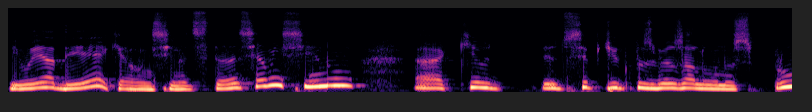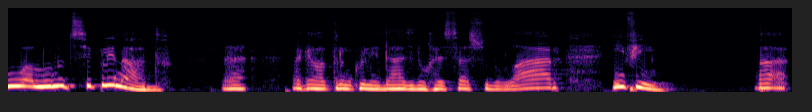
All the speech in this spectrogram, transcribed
E o EAD, que é o ensino à distância, é um ensino uh, que eu, eu sempre digo para os meus alunos, para o aluno disciplinado, né? naquela tranquilidade do recesso do lar, enfim. Uh,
